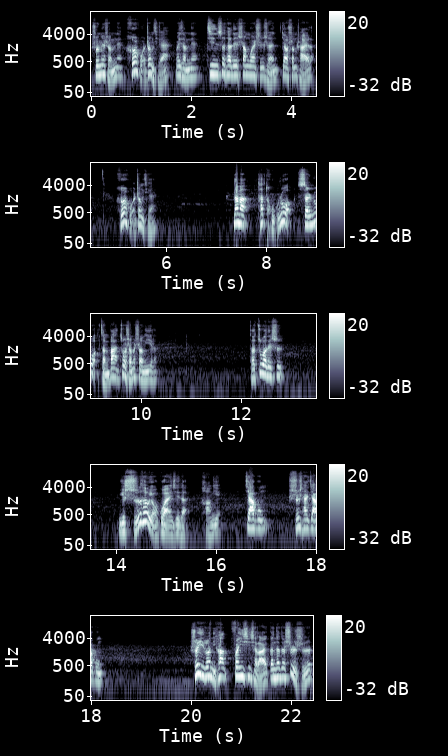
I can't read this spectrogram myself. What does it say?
说明什么呢？合伙挣钱。为什么呢？金是他的伤官食神，要生财了，合伙挣钱。那么他土弱身弱怎么办？做什么生意了？他做的是与石头有关系的行业，加工石材加工。所以说，你看分析起来跟他的事实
